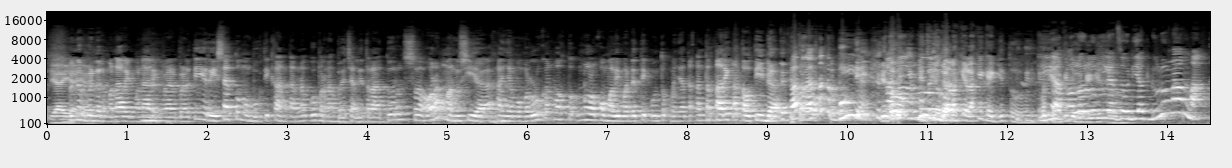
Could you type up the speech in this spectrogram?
Ya, ya, Bener-bener ya. menarik, menarik, menarik. Berarti riset tuh membuktikan karena gue pernah baca literatur seorang manusia hanya memerlukan waktu 0,5 detik untuk menyatakan tertarik atau tidak. Nah, ternyata terbukti. Iya. Itu itu lu- juga laki-laki kayak gitu. Iya, Laki-laki kalau lu gitu. ngeliat zodiak dulu lama.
